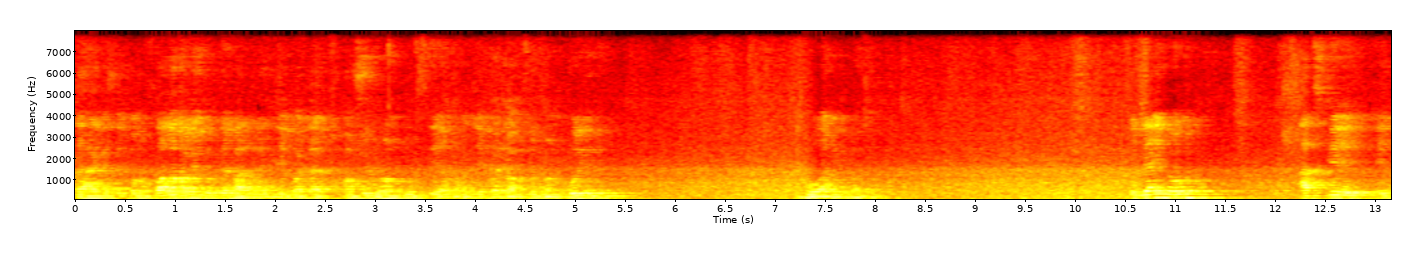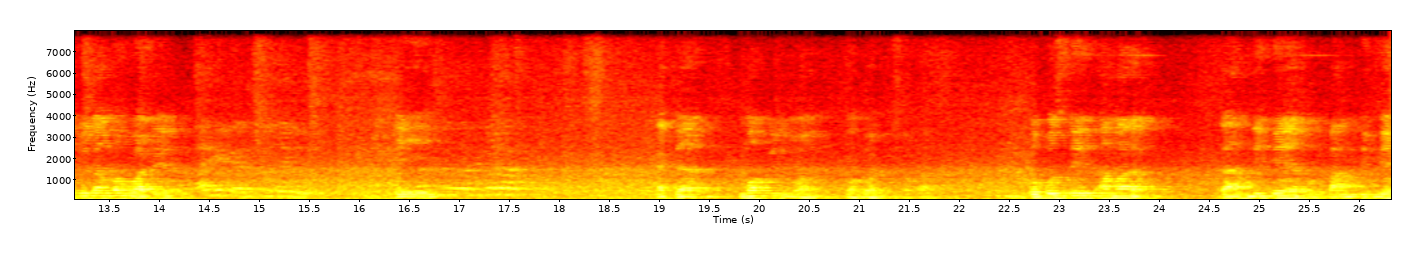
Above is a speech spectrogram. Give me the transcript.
দেখা গেছে কোনো ফলাফলই করতে পারে যে কয়টা অংশগ্রহণ করছে আমরা যে কয়টা অংশগ্রহণ করিনি ভুয়া নির্বাচন। তো যাই হোক, আজকে এই দুই নম্বর ওয়ার্ডের এই একটা মতবিনিময় মতবাদ সভা। উপস্থিত আমার ডান দিকে এবং বাম দিকে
